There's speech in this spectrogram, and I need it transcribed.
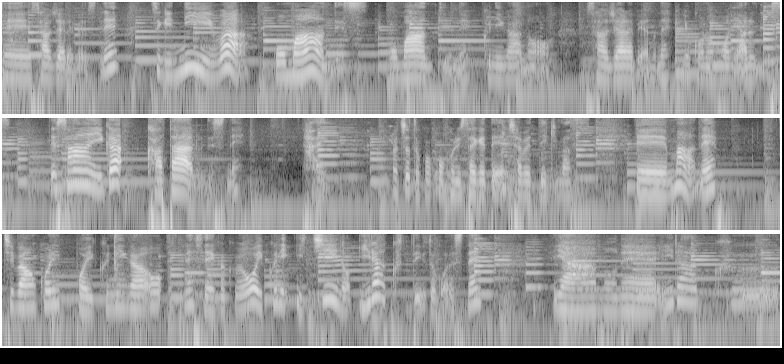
えー、サウジアラビアですね。次2位はオマーンです。オマーンっていうね国があのサウジアラビアのね横の方にあるんです。で3位がカタールですね。はい、まあ、ちょっとここ掘り下げて喋っていきます、えー、まあね一番怒りっぽい国がお、ね、性格が多い国1位のイラクっていうところですね。いやもうねイラク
